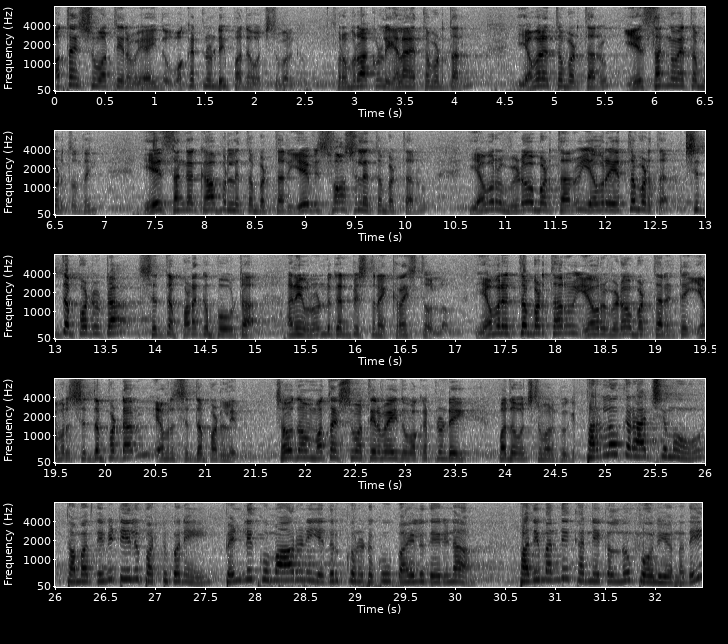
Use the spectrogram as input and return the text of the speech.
మతైసు వార్త ఇరవై ఐదు ఒకటి నుండి పది వచ్చిన వరకు. ప్రభురాకులు ఎలా ఎత్తబడతారు? ఎవరు ఎత్తబడతారు? ఏ సంఘం ఎత్తబడుతుంది? ఏ సంఘ కాపురులు ఎత్తబడతారు? ఏ విశ్వాసులు ఎత్తబడతారు? ఎవరు విడవబడతారు? ఎవరు ఎత్తబడతారు? సిద్ధపడుట సిద్ధపడకపోవుట అనేవి రెండు కనిపిస్తున్నాయి క్రైస్తవుల్లో. ఎవరు ఎత్తబడతారు? ఎవరు విడవబడతారంటే ఎవరు సిద్ధపడ్డారు? ఎవరు సిద్ధపడలేదు. చదువుదాం మతైశ్వర్త ఇరవై ఐదు ఒకటి నుండి పదవచ్చిన వరకు పరలోక రాజ్యము తమ దివిటీలు పట్టుకొని పెండ్లి కుమారుని ఎదుర్కొనుటకు బయలుదేరిన పది మంది కన్యకలను పోలి ఉన్నది.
